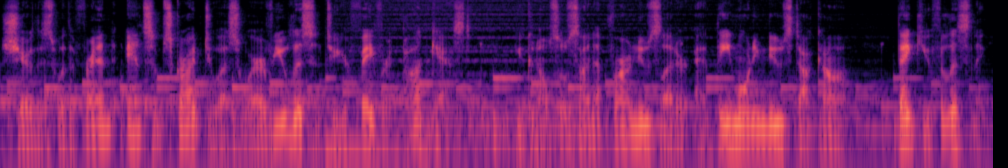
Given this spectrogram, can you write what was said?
Share this with a friend and subscribe to us wherever you listen to your favorite podcast. You can also sign up for our newsletter at themorningnews.com. Thank you for listening.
